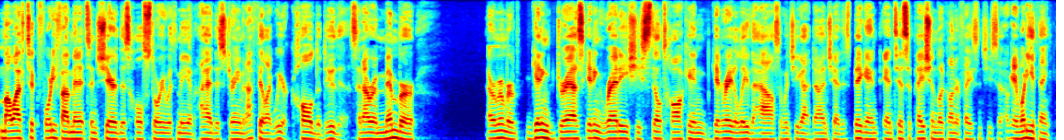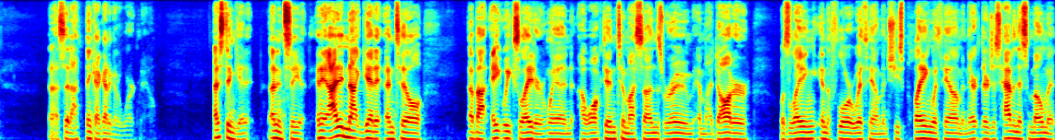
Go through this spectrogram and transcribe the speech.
my wife took 45 minutes and shared this whole story with me of I had this dream and I feel like we are called to do this. And I remember I remember getting dressed, getting ready. She's still talking, getting ready to leave the house. And when she got done, she had this big an- anticipation look on her face. And she said, Okay, what do you think? And I said, I think I got to go to work now. I just didn't get it. I didn't see it. And I did not get it until about eight weeks later when I walked into my son's room and my daughter was laying in the floor with him and she's playing with him and they're they're just having this moment.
